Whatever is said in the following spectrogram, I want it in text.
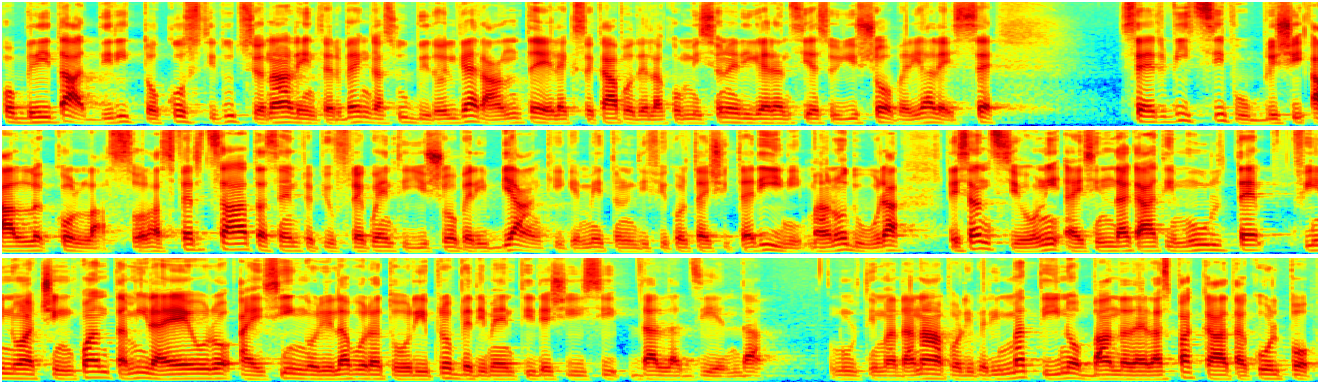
mobilità, diritto costituzionale, intervenga subito il garante e l'ex capo della Commissione di garanzia sugli scioperi Alesse, servizi pubblici al collasso. La sferzata, sempre più frequenti gli scioperi bianchi che mettono in difficoltà i cittadini, mano dura, le sanzioni ai sindacati, multe fino a 50.000 euro ai singoli lavoratori, provvedimenti decisi dall'azienda. Un'ultima da Napoli per il mattino, banda della spaccata, colpo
